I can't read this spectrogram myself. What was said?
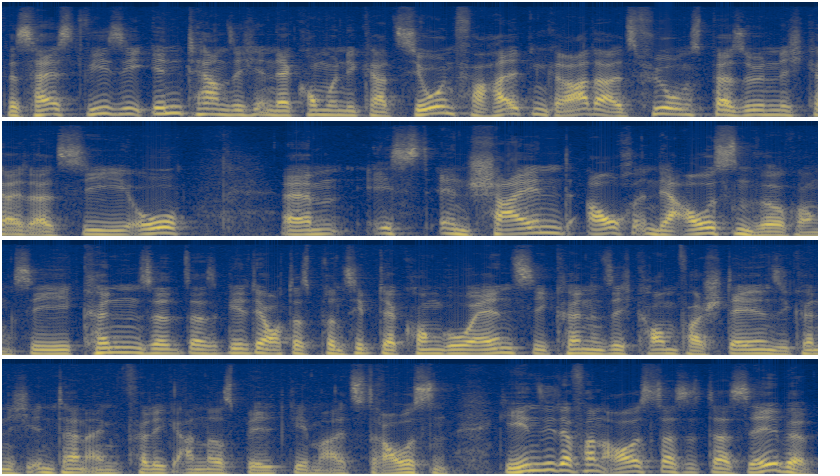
Das heißt, wie Sie intern sich in der Kommunikation verhalten, gerade als Führungspersönlichkeit, als CEO, ist entscheidend auch in der Außenwirkung. Sie können, das gilt ja auch das Prinzip der Kongruenz, Sie können sich kaum verstellen, Sie können nicht intern ein völlig anderes Bild geben als draußen. Gehen Sie davon aus, dass es dasselbe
